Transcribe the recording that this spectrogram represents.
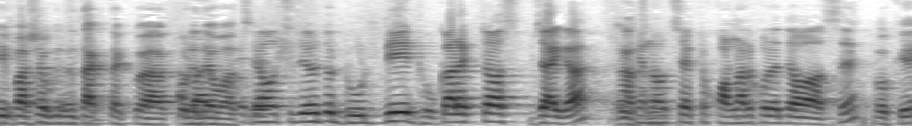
এই পাশেও কিন্তু তাক তাক করে দেওয়া আছে। এটা হচ্ছে যেহেতু ডুর দিয়ে ঢোকার একটা জায়গা এখানে আচ্ছা। হচ্ছে একটা কর্নার করে দেওয়া আছে। ওকে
